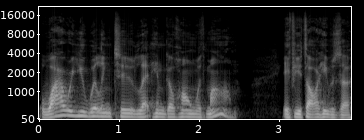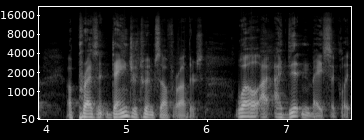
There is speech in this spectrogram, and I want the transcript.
Why were you willing to let him go home with mom if you thought he was a, a present danger to himself or others? Well, I, I didn't, basically.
